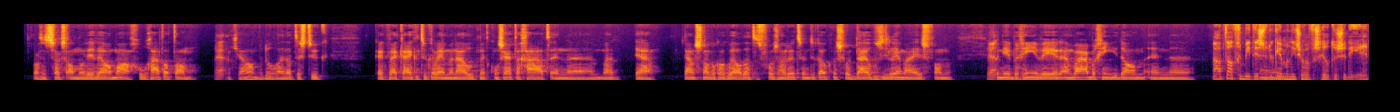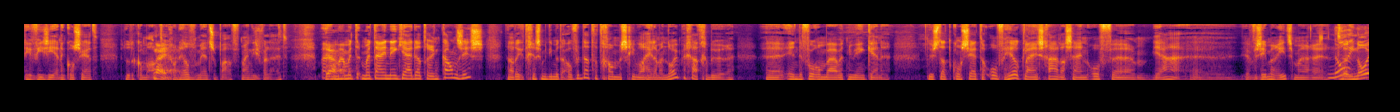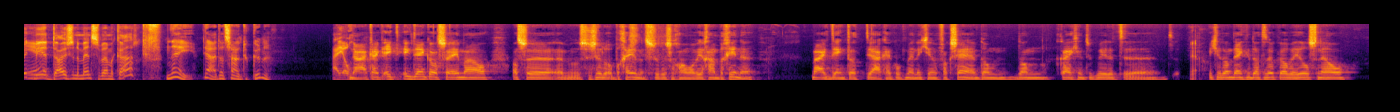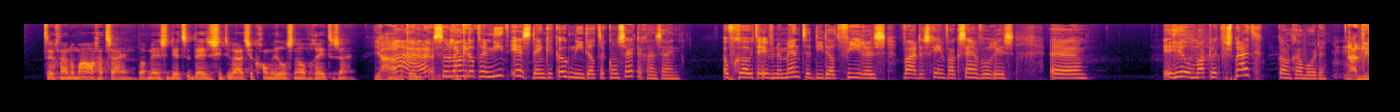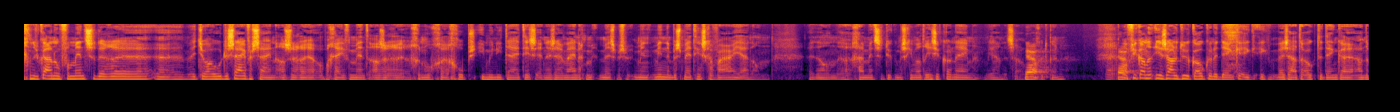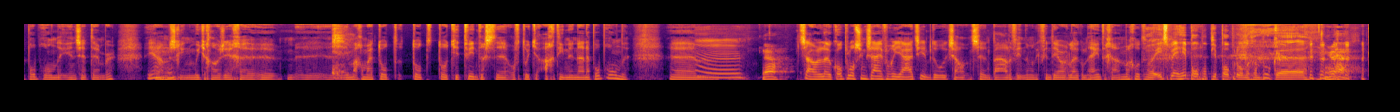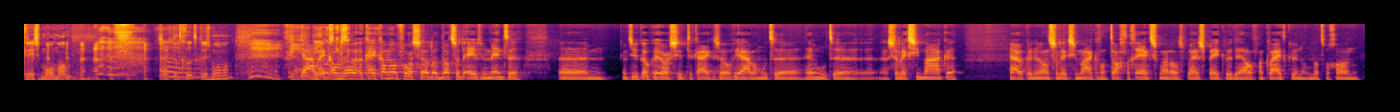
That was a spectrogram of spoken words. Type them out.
als het straks allemaal weer wel mag, hoe gaat dat dan? Ja. Weet je wel, ik bedoel, en dat is natuurlijk, kijk, wij kijken natuurlijk alleen maar naar hoe het met concerten gaat. En, eh, maar ja, daarom snap ik ook wel dat het voor zo'n Rutte natuurlijk ook een soort duivels dilemma is van Ja. wanneer begin je weer en waar begin je dan? En eh, Maar op dat gebied is er natuurlijk helemaal niet zoveel verschil tussen de Eredivisie en een concert. Ik bedoel, er komen altijd Nee. gewoon heel veel mensen op af. Maakt niet zoveel uit. Maar, Ja. maar met, Martijn, denk jij dat er een kans is? Daar had ik het gisteren met iemand over. Dat het gewoon misschien wel helemaal nooit meer gaat gebeuren. eh, in de vorm waar we het nu in kennen. Dus dat concerten of heel kleinschalig zijn. Of ehm, ja, eh verzin maar iets. Maar eh, Dat nooit meer duizenden mensen bij elkaar? nee, ja, dat zou natuurlijk kunnen. Ah. Nou, kijk, ik, ik denk als ze eenmaal, als ze, ze zullen op een gegeven moment zullen ze gewoon wel weer gaan beginnen. Maar ik denk dat, ja, kijk, op het moment dat je een vaccin hebt, dan, dan krijg je natuurlijk weer het, eh, het- Ja. weet je, dan denk ik dat het ook wel weer heel snel terug naar normaal gaat zijn. Dat mensen dit, deze situatie ook gewoon weer heel snel vergeten zijn. Ja, maar zolang ik- dat er niet is, denk ik ook niet dat er concerten gaan zijn. Of grote evenementen die dat virus, waar dus geen vaccin voor is, eh, heel makkelijk verspreid kan gaan worden. Nou, dat ligt natuurlijk aan hoeveel mensen er, eh, eh, weet je wel, hoe de cijfers zijn. Als er eh, op een gegeven moment, als er genoeg groepsimmuniteit is en er zijn weinig min- minder besmettingsgevaar, ja, dan, dan gaan mensen natuurlijk misschien wel het risico nemen. Ja, dat zou Ja. goed kunnen. Ja. Of je, kan, je zou natuurlijk ook kunnen denken, ik, ik, wij zaten ook te denken aan de popronde in september. Ja, Mhm. misschien moet je gewoon zeggen, eh, eh, je mag maar tot, tot, tot je twintigste of tot je achttiende naar de popronde. Ehm, Ja, Het zou een leuke oplossing zijn voor een jaartje. Ik bedoel, ik zou het ontzettend balen vinden, want ik vind het heel erg leuk om heen te gaan. Maar goed, je Iets meer hip-hop op je popronde gaan boeken. eh, ja. Chris Moorman. Zeg ik dat goed, Chris Moorman? ja maar ik kan, wel, kijk, ik kan me wel voorstellen dat dat soort evenementen ehm, natuurlijk ook heel erg zitten te kijken. Zo van, ja, we moeten, hè, we moeten een selectie maken. Ja, we kunnen wel een selectie maken van 80 acts, maar als wij spreken we de helft van kwijt kunnen, omdat we gewoon,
